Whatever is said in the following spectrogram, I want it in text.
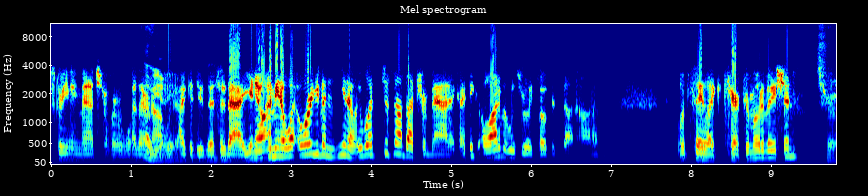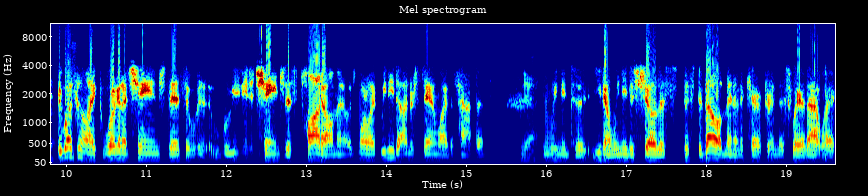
screaming match over whether or Oh, not yeah, yeah. I could do this or that. You know, I mean, or even you know, it was just not that dramatic. I think a lot of it was really focused on, um, let's say, like character motivation. Sure. It wasn't like we're going to change this. It was, we need to change this plot element. It was more like we need to understand why this happened Yeah. and we need to you know we need to show this this development in a character in this way or that way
